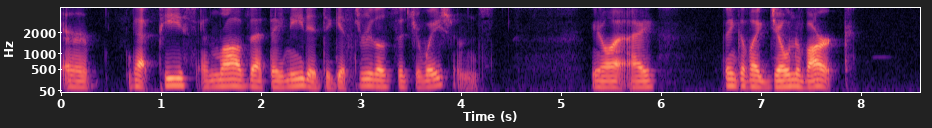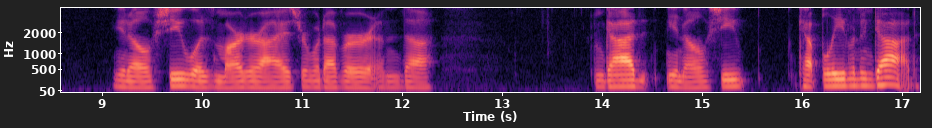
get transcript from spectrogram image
or that peace and love that they needed to get through those situations. You know, I, I think of like Joan of Arc. You know, she was martyrized or whatever, and uh, God, you know, she kept believing in God.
